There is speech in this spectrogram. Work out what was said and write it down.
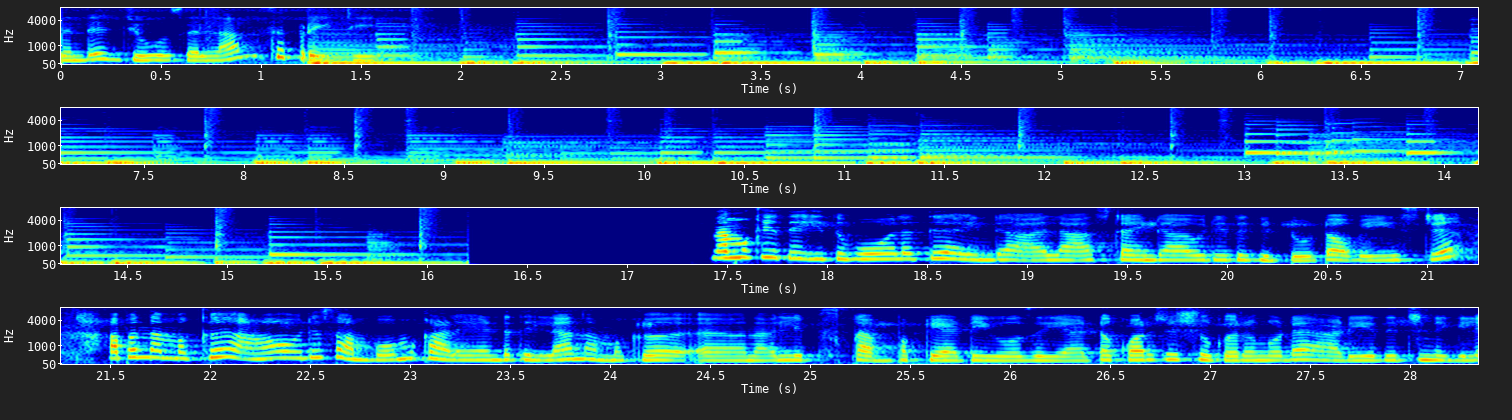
നമുക്കിതിന്റെ ജ്യൂസ് എല്ലാം സെപ്പറേറ്റ് ചെയ്യാം. നമുക്കിത് ഇതുപോലത്തെ അതിന്റെ ആ ലാസ്റ്റ് അതിന്റെ ആ ഒരു ഇത് കിട്ടും കേട്ടോ വേസ്റ്റ് അപ്പം നമുക്ക് ആ ഒരു സംഭവം കളയേണ്ടതില്ല. നമുക്ക് ലിപ് സ്ക്രബൊക്കെ ആയിട്ട് യൂസ് ചെയ്യാം കേട്ടോ. കുറച്ച് ഷുഗറും കൂടെ ആഡ് ചെയ്തിട്ടുണ്ടെങ്കിൽ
